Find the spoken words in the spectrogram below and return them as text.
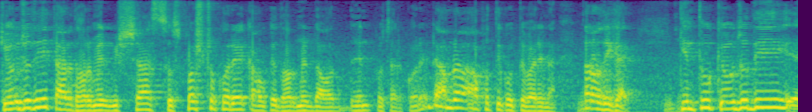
কেউ যদি তার ধর্মের বিশ্বাস সুস্পষ্ট করে কাউকে ধর্মের দাওয়াত দেন প্রচার করে এটা আমরা আপত্তি করতে পারি না। তার অধিকার। কিন্তু কেউ যদি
